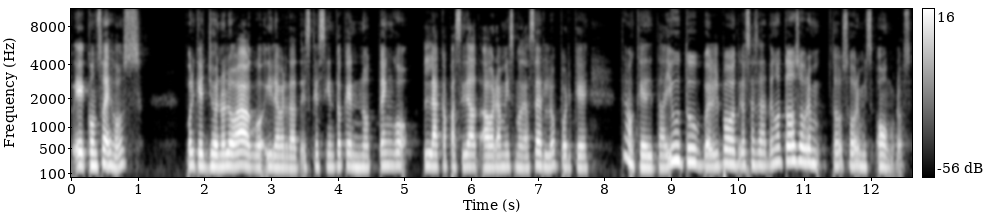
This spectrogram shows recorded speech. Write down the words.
eh, consejos, porque yo no lo hago y la verdad es que siento que no tengo la capacidad ahora mismo de hacerlo porque tengo que editar YouTube, ver el podcast, o sea, tengo todo sobre, todo sobre mis hombros.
